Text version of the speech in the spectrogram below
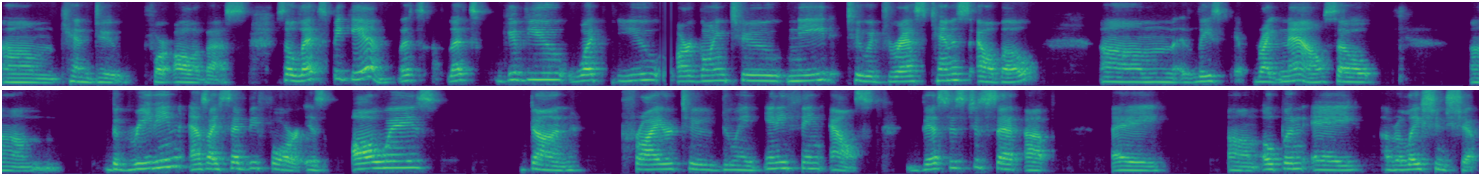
um, can do for all of us. So let's begin. Let's let's give you what you are going to need to address tennis elbow, um, at least right now. So um, the greeting, as I said before, is always done prior to doing anything else. This is to set up a um, open a, a relationship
